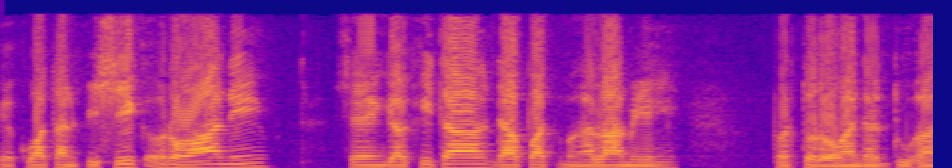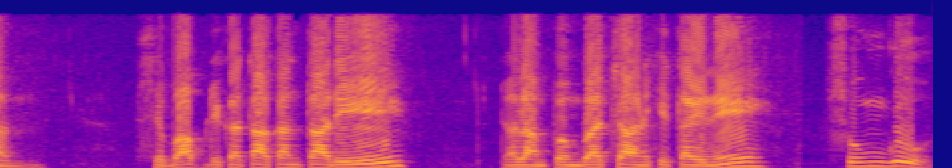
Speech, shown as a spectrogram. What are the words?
kekuatan fisik, rohani, sehingga kita dapat mengalami pertolongan dan Tuhan. Sebab dikatakan tadi dalam pembacaan kita ini, sungguh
